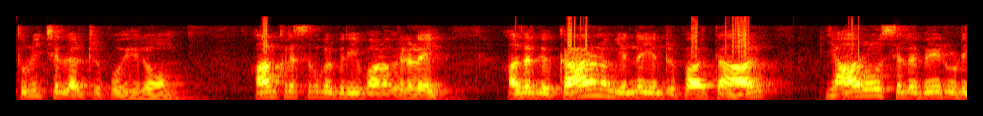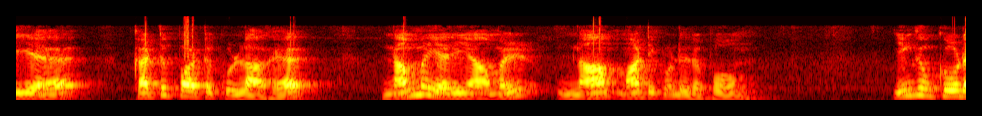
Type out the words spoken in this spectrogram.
துணிச்சல் அற்று போகிறோம். ஆம் கிறிஸ்துவுக்குள் பிரியமானவர்களே அதற்கு காரணம் என்ன என்று பார்த்தால் யாரோ சில பேருடைய கட்டுப்பாட்டுக்குள்ளாக நம்மை அறியாமல் நாம் மாட்டிக்கொண்டிருப்போம். இங்கும் கூட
